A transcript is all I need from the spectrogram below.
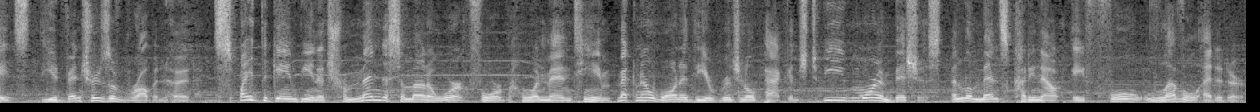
1938's The Adventures of Robin Hood. Despite the game being a tremendous amount of work for a one man team, Mechner wanted the original package to be more ambitious and laments cutting out a full level editor.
